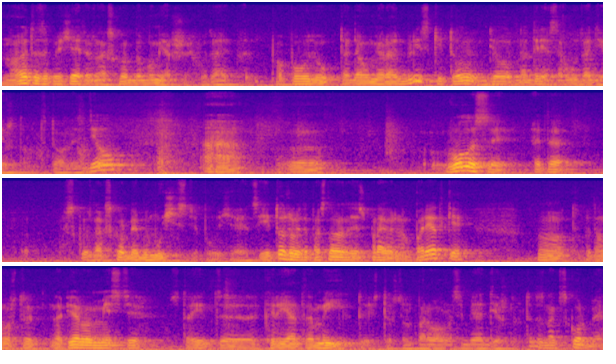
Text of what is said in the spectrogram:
Но это запрещает в знак скорби об умерших. Вот, а по поводу, тогда умирают близкие, то делают надрез, рвут одежду, что он сделал. А волосы это знак скорби об имуществе получается. И тоже это поставлено здесь в правильном порядке, вот, потому что на первом месте стоит э, Криата Мриль, то есть то, что он порвал на себе одежду. Вот это знак скорби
